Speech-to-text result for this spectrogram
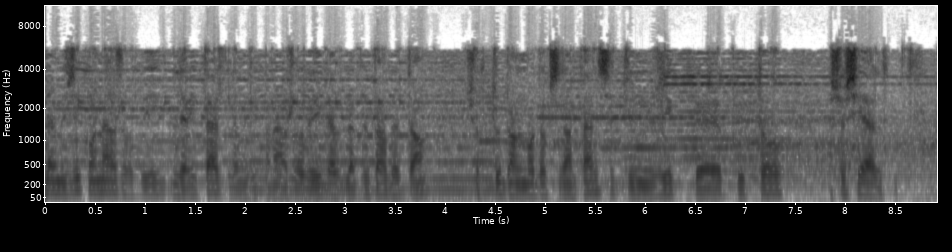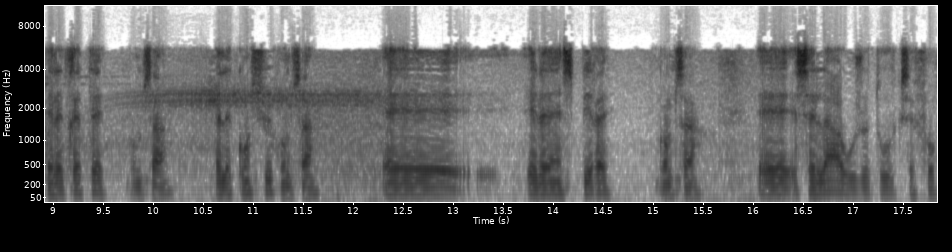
La musique qu'on a aujourd'hui, l'héritage de la musique qu'on a aujourd'hui, la, la plupart du temps, surtout dans le monde occidental, c'est une musique euh, plutôt sociale. Elle est traitée comme ça, elle est conçue comme ça, et elle est inspirée comme ça. Et c'est là où je trouve que c'est faux.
